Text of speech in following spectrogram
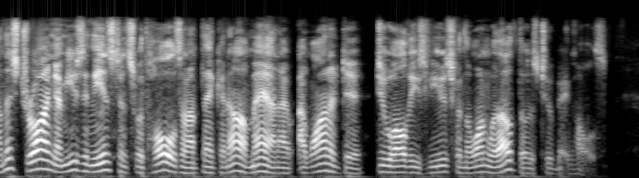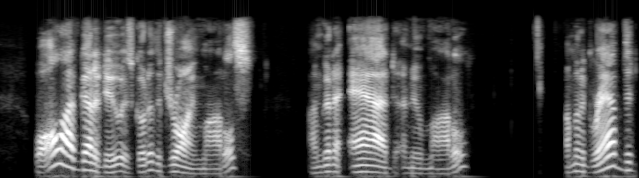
On this drawing, I'm using the instance with holes, and I'm thinking, oh man, I, I wanted to do all these views from the one without those two big holes. Well, all I've got to do is go to the drawing models. I'm going to add a new model. I'm going to grab the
